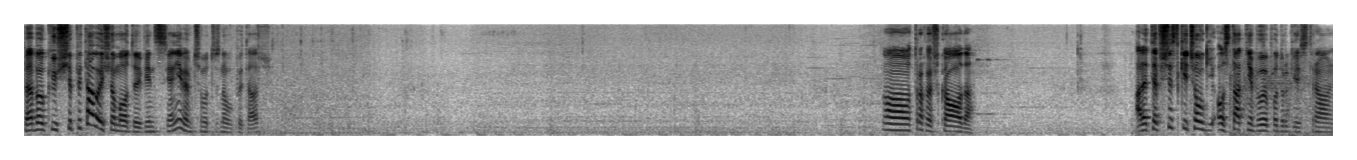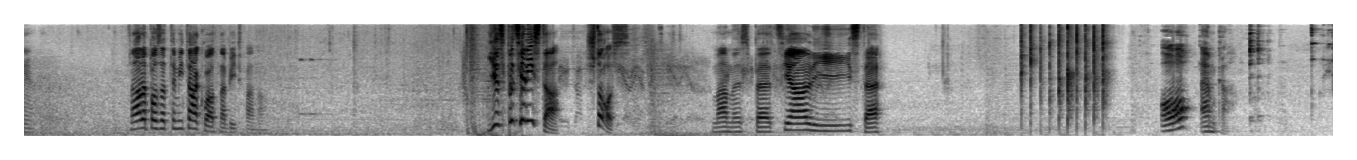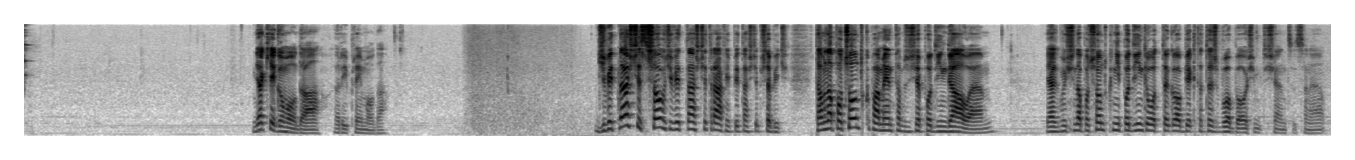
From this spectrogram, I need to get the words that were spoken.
Bebek, już się pytałeś o mody, więc ja nie wiem, czemu ty znowu pytasz. No, trochę szkoda. Ale te wszystkie czołgi ostatnie były po drugiej stronie. No ale poza tym i tak ładna bitwa, no. Jest specjalista! Sztos! Mamy specjalistę. O, MK. Jakiego moda? Replay moda. 19 strzałów, 19 trafień, 15 przebić. Tam na początku pamiętam, że się podingałem. Jakbym się na początku nie podingał od tego obiekta, też byłoby 8000, co nie?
